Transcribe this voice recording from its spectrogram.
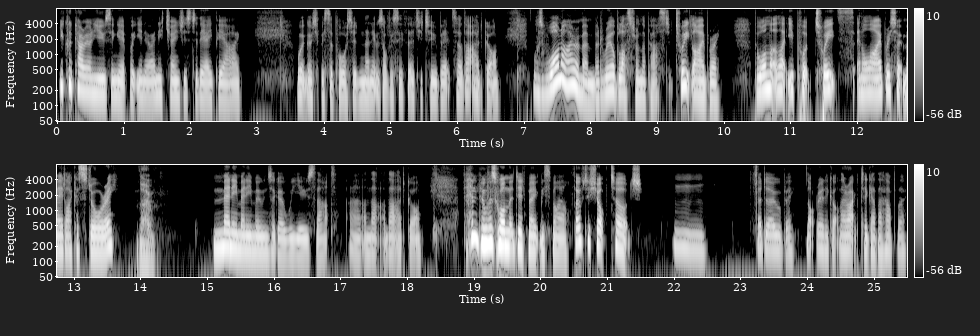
You could carry on using it, but you know any changes to the API weren't going to be supported. And then it was obviously 32 bit, so that had gone. There was one I remembered, real blast from the past Tweet Library, the one that let you put tweets in a library so it made like a story. No. Many, many moons ago, we used that, uh, and that that had gone. Then there was one that did make me smile Photoshop Touch. Hmm. Adobe. Not really got their act together, have they?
